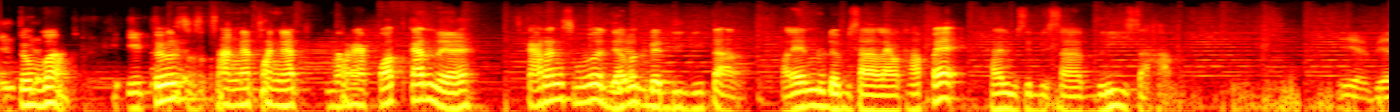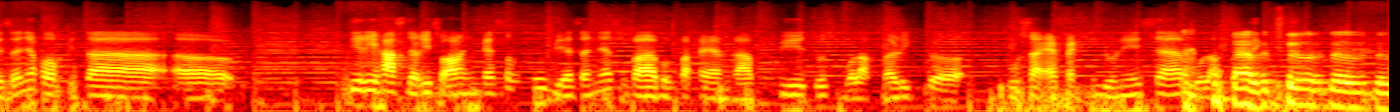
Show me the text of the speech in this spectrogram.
itu mah itu sangat-sangat merepotkan ya. Sekarang semua zaman udah digital. Kalian udah bisa lewat HP, kalian bisa bisa beli saham. Iya biasanya kalau kita eh, ciri khas dari seorang investor tuh biasanya suka berpakaian rapi, terus bolak-balik ke bursa efek Indonesia, bolak-balik betul, betul, betul.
